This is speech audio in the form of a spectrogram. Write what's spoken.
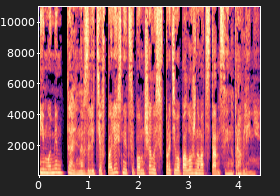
и, моментально взлетев по лестнице, помчалась в противоположном от станции направлении.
